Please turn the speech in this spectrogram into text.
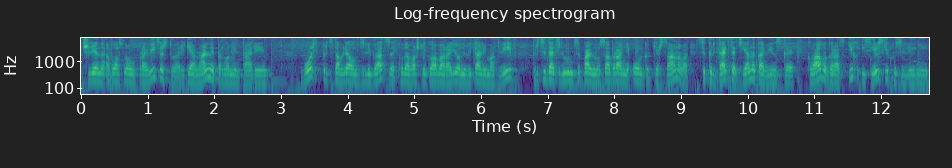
члены областного правительства, региональные парламентарии. Вольск представляла делегация, куда вошли глава района Виталий Матвеев, председатель муниципального собрания Ольга Кирсанова, секретарь Татьяна Ковинская, главы городских и сельских поселений.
